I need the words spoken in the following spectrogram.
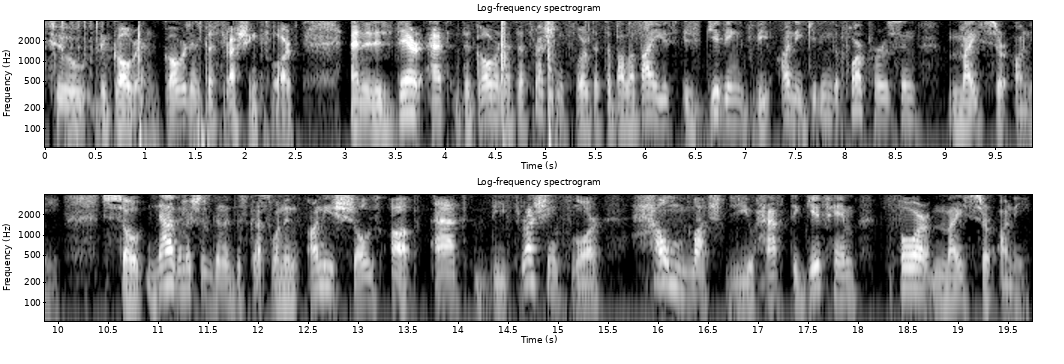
to the Goren. Goren is the threshing floor. And it is there at the Goren, at the threshing floor, that the Balabayis is giving the Ani, giving the poor person Meiser Ani. So now the Mishnah is going to discuss when an Ani shows up at the threshing floor, how much do you have to give him for Meiser Ani?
